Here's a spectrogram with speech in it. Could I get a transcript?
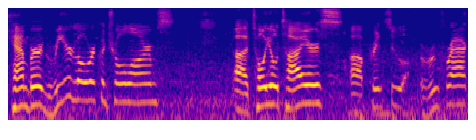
Camburg rear lower control arms, uh, Toyo tires, uh, Prinsu roof rack,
